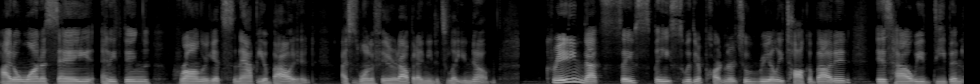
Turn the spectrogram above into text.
I don't want to say anything wrong or get snappy about it. I just want to figure it out, but I needed to let you know. Creating that safe space with your partner to really talk about it is how we deepen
